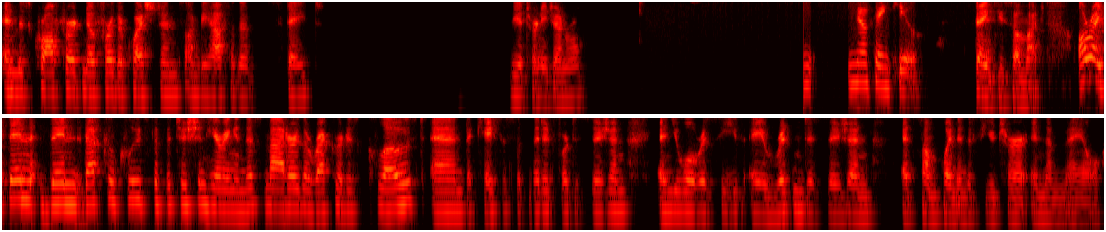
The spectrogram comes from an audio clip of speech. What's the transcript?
And Ms. Crawford, no further questions on behalf of the state? The Attorney General? No, thank you. Thank you so much. All right, then, then that concludes the petition hearing in this matter. The record is closed and the case is submitted for decision and you will receive a written decision at some point in the future in the mail.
